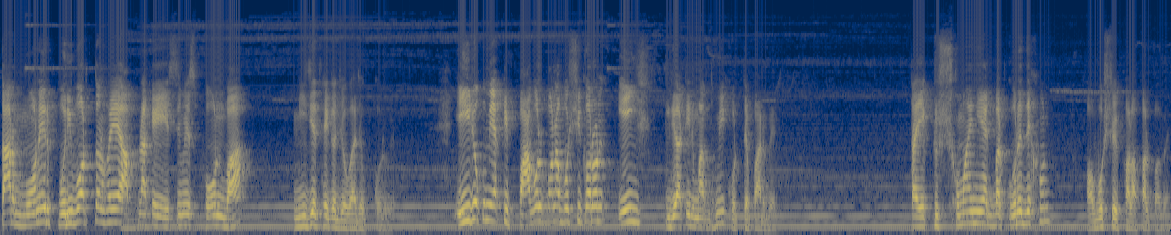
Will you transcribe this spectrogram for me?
তার মনের পরিবর্তন হয়ে আপনাকে এস এম এস ফোন বা নিজে থেকে যোগাযোগ করবে। এই রকমই একটি পাগলপনা বশীকরণ এই ক্রিয়াটির মাধ্যমেই করতে পারবেন। তাই একটু সময় নিয়ে একবার করে দেখুন, অবশ্যই ফলাফল পাবেন।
